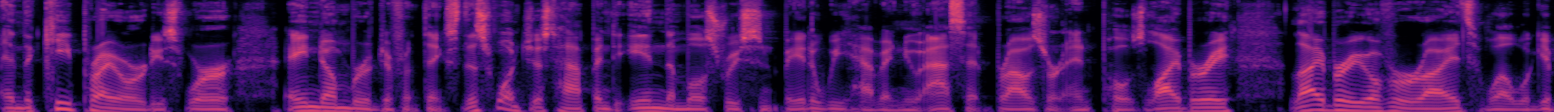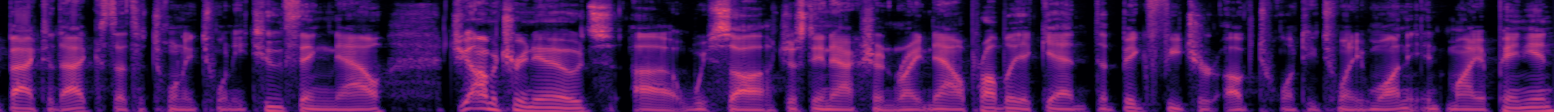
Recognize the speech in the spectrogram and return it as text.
and the key priorities were a number of different things. This one just happened in the most recent beta. We have a new asset browser and pose library. Library overrides, well, we'll get back to that because that's a 2022 thing now. Geometry nodes, uh, we saw just in action right now. Probably, again, the big feature of 2021, in my opinion.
